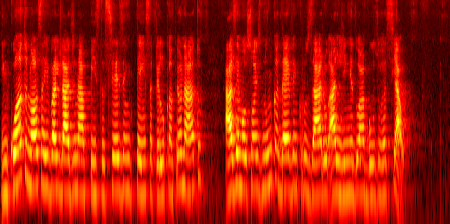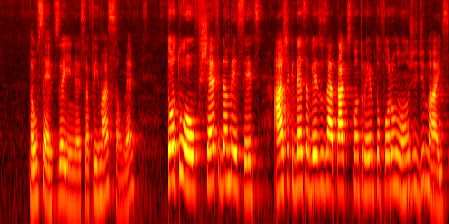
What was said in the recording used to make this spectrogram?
enquanto nossa rivalidade na pista seja intensa pelo campeonato, as emoções nunca devem cruzar a linha do abuso racial. Estão certos aí nessa afirmação, né? Toto Wolff, chefe da Mercedes, acha que dessa vez os ataques contra o Hamilton foram longe demais.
